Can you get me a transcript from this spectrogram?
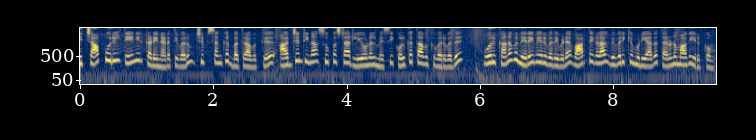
இச்சாப்பூரில் தேநீர் கடை நடத்தி வரும் சிப் சங்கர் பத்ராவுக்கு Argentina super star Lionel Messi கொல்கத்தாவுக்கு வருவது ஒரு கனவு நிறைவேறுவதை விட வார்த்தைகளால் விவரிக்க முடியாத தருணமாக இருக்கும்.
